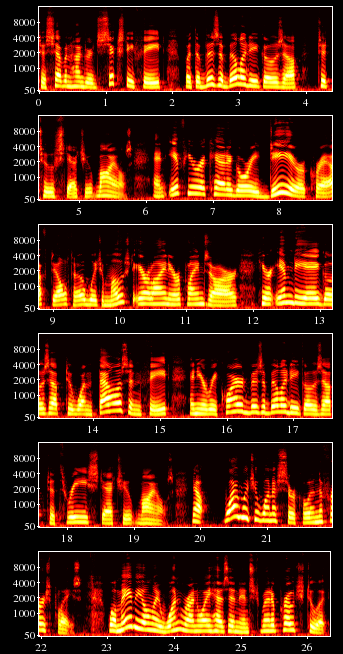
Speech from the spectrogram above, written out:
to 760 feet, but the visibility goes up to two statute miles. And if you're a Category D aircraft, Delta, which most airline airplanes are, your MDA goes up to 1,000 feet and your required visibility goes up to three statute miles. Now, why would you want to circle in the first place? Well, maybe only one runway has an instrument approach to it,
